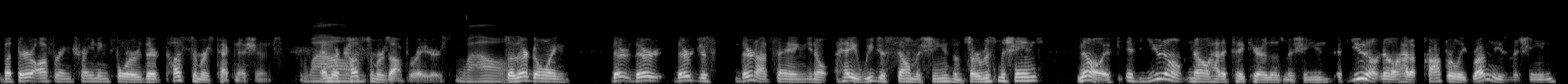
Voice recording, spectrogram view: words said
but they're offering training for their customers' technicians wow. and their customers' operators. Wow. So they're going they're they're they're just they're not saying, you know, hey, we just sell machines and service machines. No, if if you don't know how to take care of those machines, if you don't know how to properly run these machines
